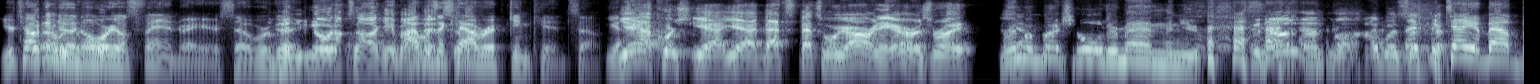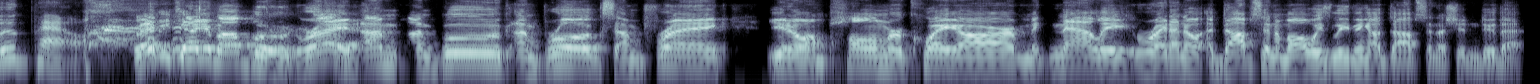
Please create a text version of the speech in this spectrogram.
You're talking to an Orioles fan right here, so we're good. You know what I'm talking about. I was a Cal Ripken kid, so yeah. Yeah, of course. Yeah, yeah. That's that's where we are in eras, right? I'm yep. a much older man than you. no, no, no. I was. Let a, me tell you about Boog Powell. let me tell you about Boog. Right. Yeah. I'm I'm Boog. I'm Brooks. I'm Frank you know, I'm Palmer, Cuellar, McNally, right? I know Dobson. I'm always leaving out Dobson. I shouldn't do that.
